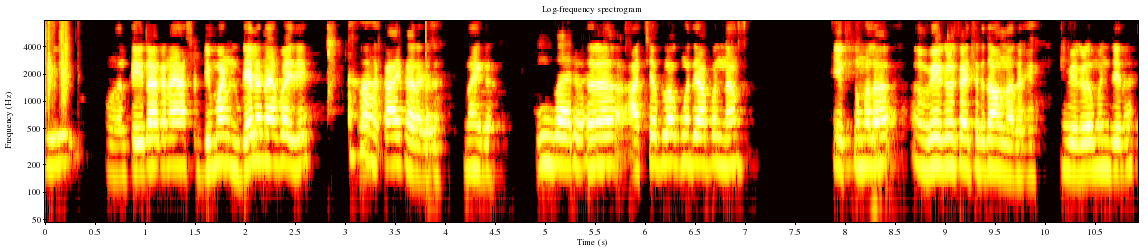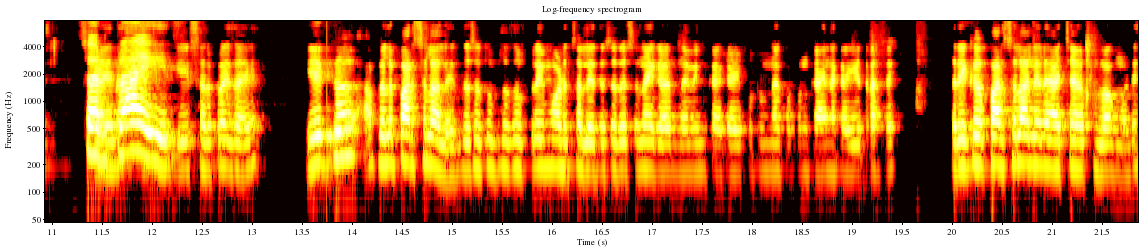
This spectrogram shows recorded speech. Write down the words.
ही तिला का नाही असं डिमांड द्यायला नाही पाहिजे. तर आता काय करायचं? नाही का? बरोबर तर आजच्या ब्लॉगमध्ये आपण ना एक तुम्हाला वेगळं काहीतरी दावणार आहे. वेगळं म्हणजे ना सरप्राईज एक सरप्राईज आहे. एक आपल्याला पार्सल आलंय. जसं तुमचं जो प्रेम वाढत चाललंय तसं तसं नाही का? नवीन काय काय कुठून ना कुठून काय ना काय येत राहतंय. तर एक पार्सल आलेलं आहे आजच्या ब्लॉगमध्ये.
